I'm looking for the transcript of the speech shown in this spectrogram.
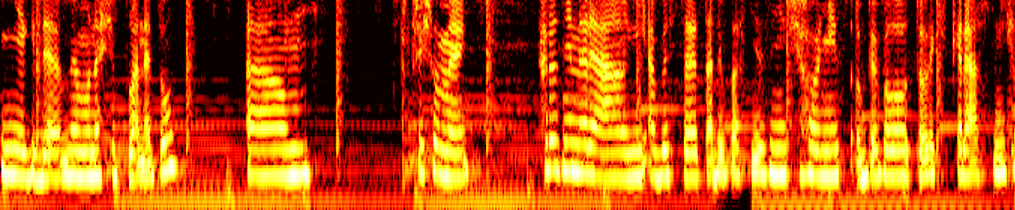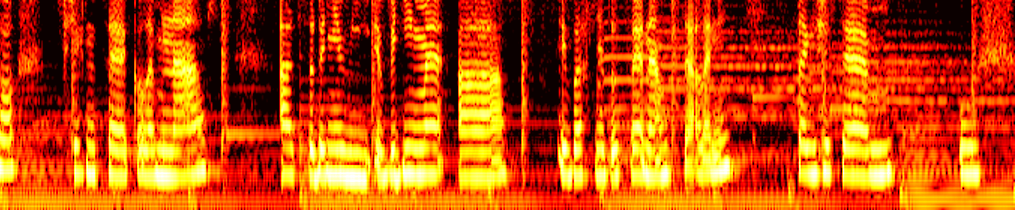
někde mimo naši planetu. Um, přišlo mi hrozně nereální, aby se tady vlastně z ničeho nic objevilo tolik krásného, všechno, co je kolem nás a co denně vidíme a i vlastně to, co je nám vzdálený. Takže jsem už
